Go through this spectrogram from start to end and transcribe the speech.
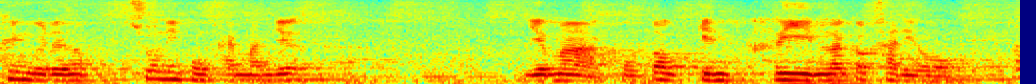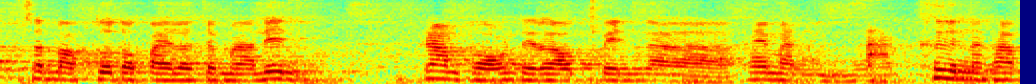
ขึ้นกว่าเดิมครับ ช่วงนี้ผมไขมันเยอะ เยอะมาก ผมต้องกินครีนแล้วก็คาร์ดิโอสำหรับตัวต่อไปเราจะมาเล่นกล้ามท้องแต่เราเป็นให้มันหนักขึ้นนะครับ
